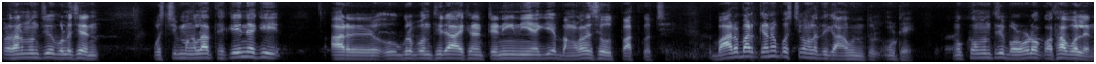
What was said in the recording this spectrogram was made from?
প্রধানমন্ত্রীও বলেছেন পশ্চিমবাংলা থেকেই নাকি আর উগ্রপন্থীরা এখানে ট্রেনিং নিয়ে গিয়ে বাংলাদেশে উৎপাত করছে। বারবার কেন পশ্চিমবাংলা আগুন তুল, উঠে? মুখ্যমন্ত্রী বড় বড় কথা বলেন,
